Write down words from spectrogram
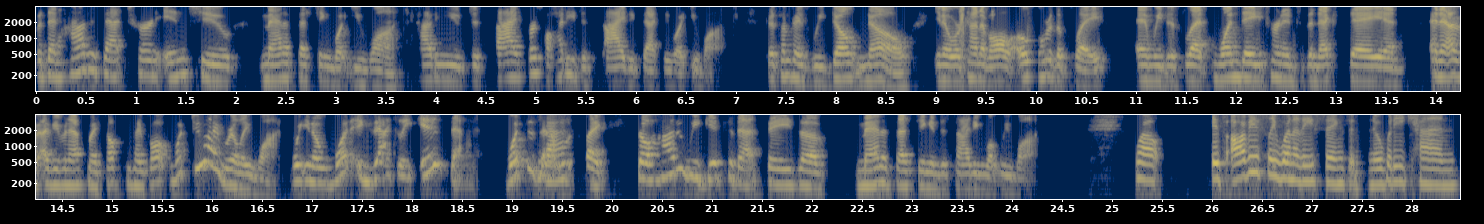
but then how does that turn into manifesting what you want how do you decide first of all how do you decide exactly what you want because sometimes we don't know you know we're kind of all over the place and we just let one day turn into the next day and and I've, I've, even asked myself sometimes, well, what do I really want? What, you know, what exactly is that? What does that yeah. look like? So how do we get to that phase of manifesting and deciding what we want? Well, it's obviously one of these things that nobody can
